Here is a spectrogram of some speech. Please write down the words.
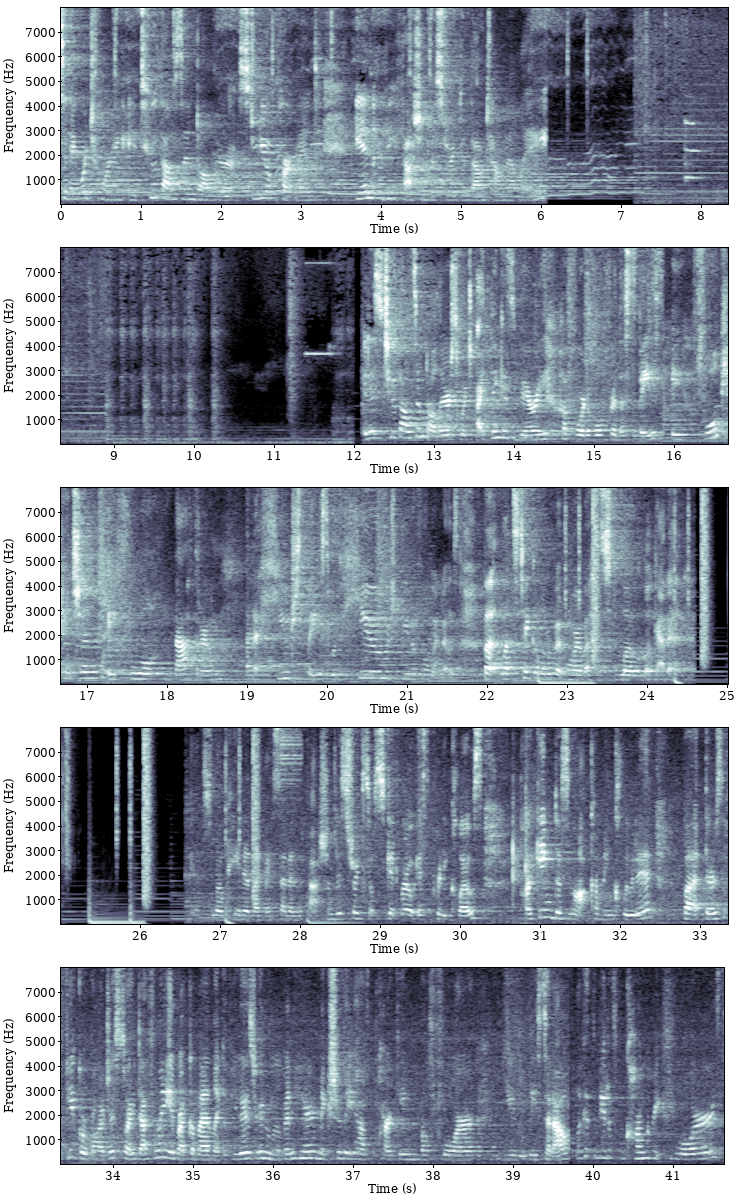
Today we're touring a $2,000 studio apartment in the Fashion District in downtown LA. It is $2,000, which I think is very affordable for the space. A full kitchen, a full bathroom, and a huge space with huge, beautiful windows. But let's take a little bit more of a slow look at it located, like I said, in the fashion district, so Skid Row is pretty close. Parking does not come included, but there's a few garages, so I definitely recommend, like, if you guys are gonna move in here, make sure that you have parking before you lease it out. Look at the beautiful concrete floors,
